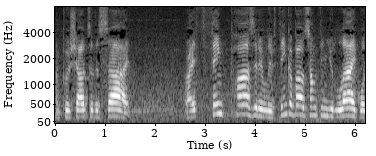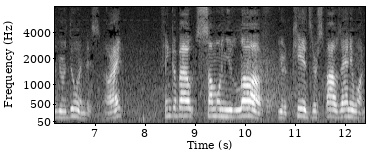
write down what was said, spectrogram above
and push out to the side. All right? Think positively. Think about something you like while you're doing this, all right? Think about someone you love, your kids, your spouse, anyone.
